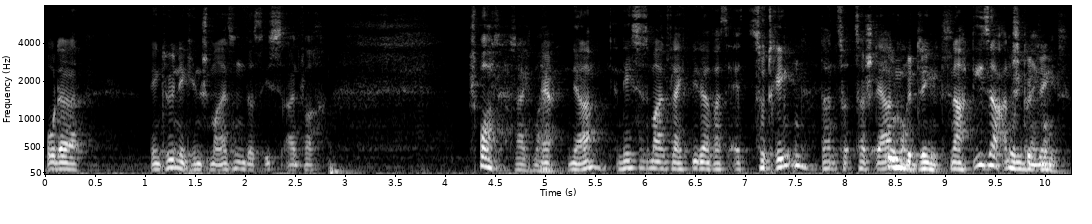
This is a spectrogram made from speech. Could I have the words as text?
oder den König hinschmeißen, das ist einfach Sport, sag ich mal. Ja. Ja, nächstes Mal vielleicht wieder was äh, zu trinken, dann zur, zur Stärkung. Unbedingt. Nach dieser Anstrengung. Unbedingt.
